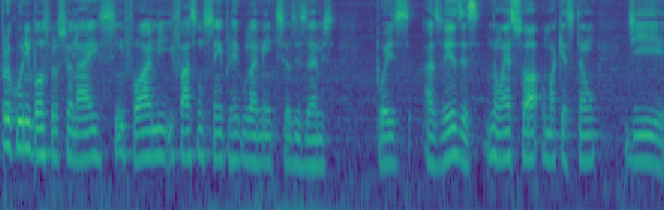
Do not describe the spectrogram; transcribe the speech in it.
procurem bons profissionais, se informe e façam sempre regularmente seus exames, pois às vezes não é só uma questão de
